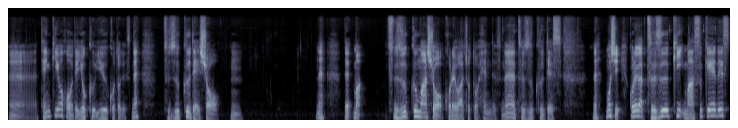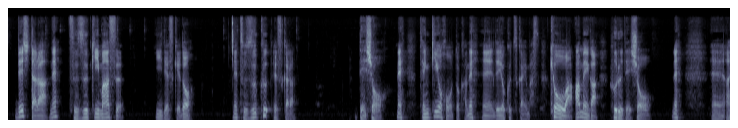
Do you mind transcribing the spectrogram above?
えー天気予報でよく言うことですね。続くでしょう。うん。ね。で、まあ、続くましょう。これはちょっと変ですね。続くです。ね。もし、これが続きます系です、でしたら、ね。続きます。いいですけど、ね。続くですから、でしょう。ね。天気予報とかね、えーでよく使います。今日は雨が降るでしょう。ね。えー明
